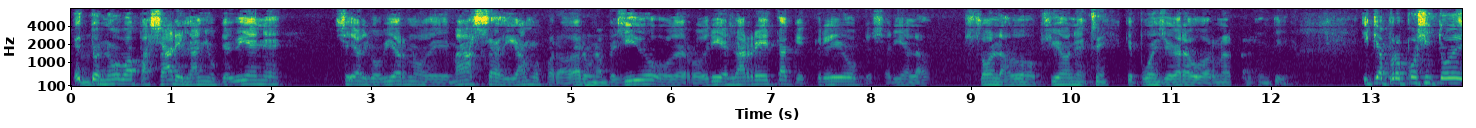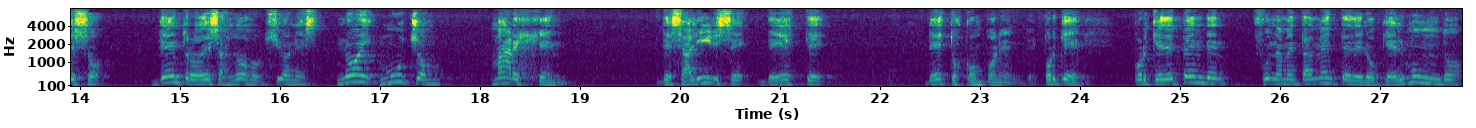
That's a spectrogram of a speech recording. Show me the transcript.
Esto no va a pasar el año que viene, sea el gobierno de Massa, digamos, para dar un apellido, o de Rodríguez Larreta, que creo que serían las, son las dos opciones que pueden llegar a gobernar Argentina. Y que a propósito de eso, dentro de esas dos opciones, no hay mucho margen de salirse de este de estos componentes. ¿Por qué? Porque dependen fundamentalmente de lo que el mundo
